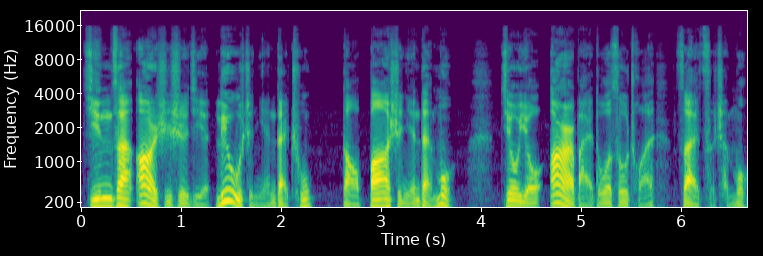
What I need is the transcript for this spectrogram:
仅在二十世纪六十年代初到八十年代末，就有二百多艘船在此沉没。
